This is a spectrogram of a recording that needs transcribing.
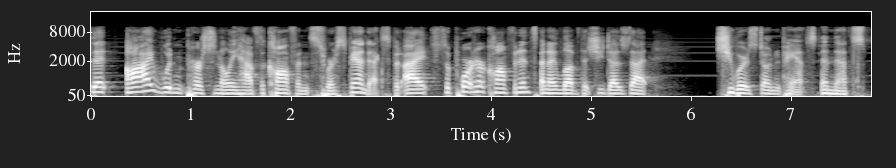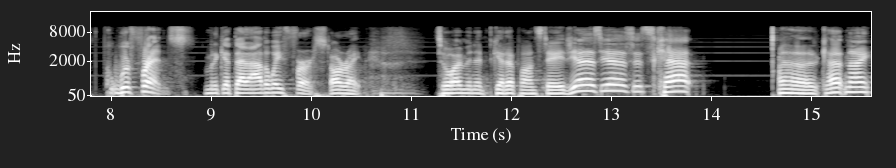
that I wouldn't personally have the confidence to wear spandex, but I support her confidence, and I love that she does that. She wears donut pants, and that's we're friends. I'm gonna get that out of the way first. All right. So I'm gonna get up on stage. Yes, yes, it's Kat. Uh, Kat and I,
